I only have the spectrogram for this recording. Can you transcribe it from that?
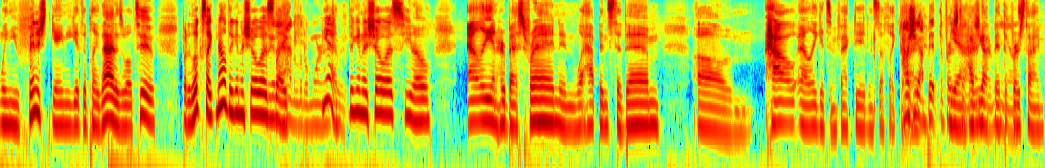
when you finish the game you get to play that as well too. But it looks like no they're gonna show us They're gonna like add a little more yeah they're gonna show us you know Ellie and her best friend and what happens to them um how Ellie gets infected and stuff like that how she got bit the first yeah time how she got bit the everything first time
